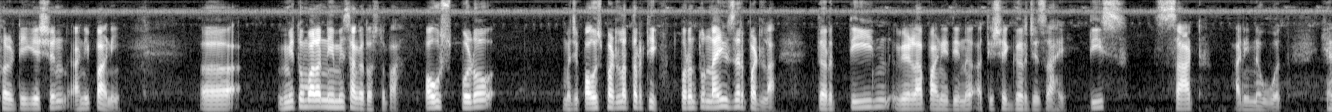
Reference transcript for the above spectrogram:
फर्टिगेशन आणि पाणी. मी तुम्हाला नेहमी सांगत असतो पा पाऊस पडो म्हणजे पाऊस पडला तर ठीक परंतु नाही जर पडला तर तीन वेळा पाणी देणं अतिशय गरजेचं आहे. तीस साठ आणि नव्वद. ह्या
